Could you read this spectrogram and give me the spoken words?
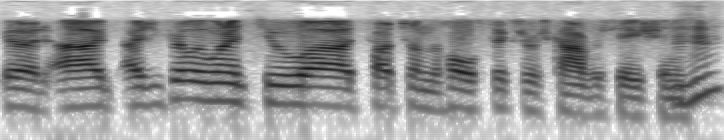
Good. Uh, I just really wanted to uh, touch on the whole Sixers conversation.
